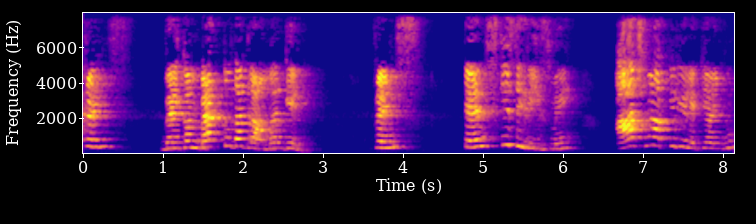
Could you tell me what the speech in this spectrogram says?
Friends welcome back to the grammar game friends tense की सीरीज़ में आज मैं आपके लिए लेके आई हूँ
